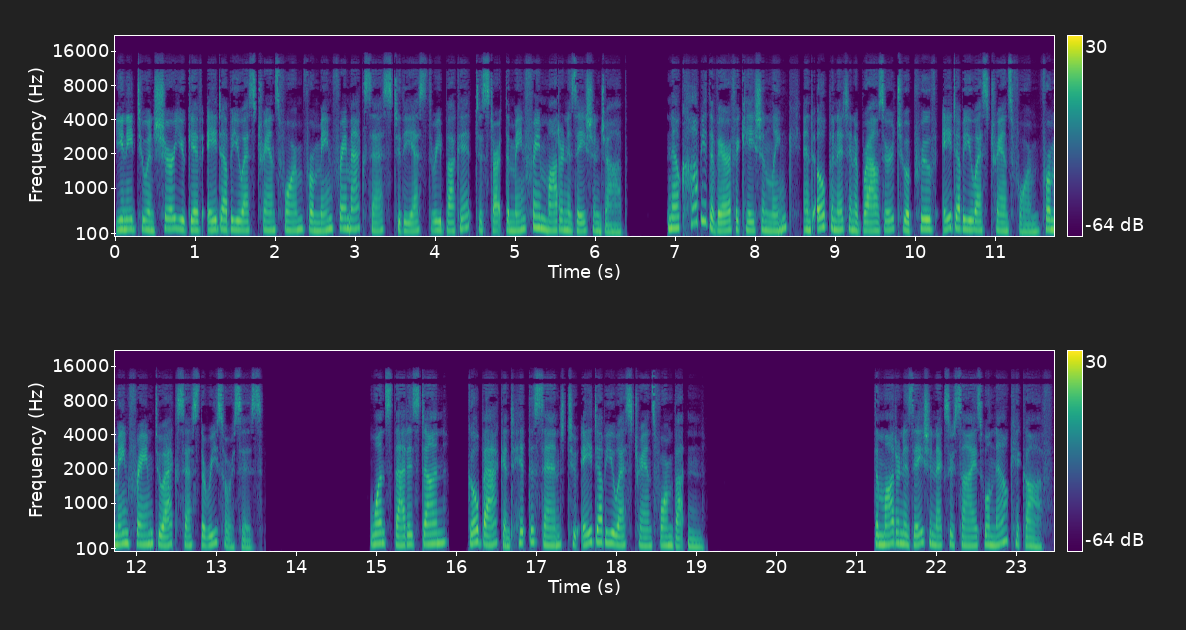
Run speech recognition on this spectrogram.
You need to ensure you give AWS Transform for mainframe access to the S3 bucket to start the mainframe modernization job. Now copy the verification link and open it in a browser to approve AWS Transform for mainframe to access the resources. Once that is done, go back and hit the Send to AWS Transform button. The modernization exercise will now kick off.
